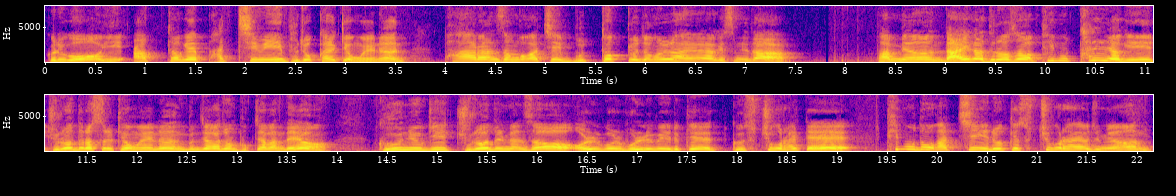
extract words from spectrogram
그리고 이 앞턱의 받침이 부족할 경우에는 파란선과 같이 무턱 교정을 해야겠습니다. 반면 나이가 들어서 피부 탄력이 줄어들었을 경우에는 문제가 좀 복잡한데요. 근육이 줄어들면서 얼굴 볼륨이 이렇게 그 수축을 할 때 피부도 같이 이렇게 수축을 하여 주면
